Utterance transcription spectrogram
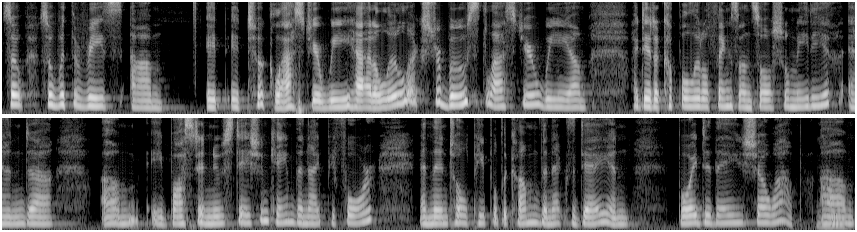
So, so with the wreaths, um, it, it took last year. We had a little extra boost last year. We, um, I did a couple little things on social media, and uh, um, a Boston news station came the night before, and then told people to come the next day, and boy, did they show up. Um,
